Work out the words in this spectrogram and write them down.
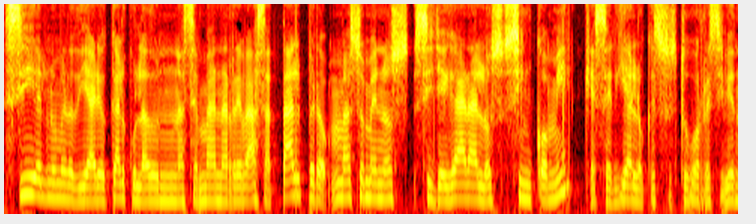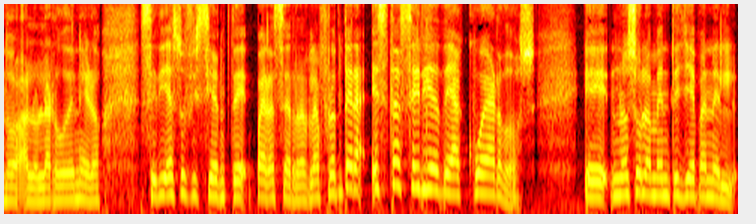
si el número diario calculado en una semana rebasa tal, pero más o menos si llegara a los 5 mil, que sería lo que se estuvo recibiendo a lo largo de enero, sería suficiente para cerrar la frontera. Esta serie de acuerdos eh, no solamente llevan el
